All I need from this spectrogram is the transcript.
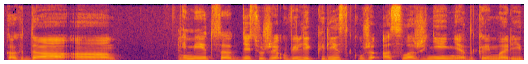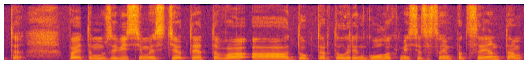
когда а, имеется здесь уже велик риск уже осложнения гайморита. Поэтому в зависимости от этого а, доктор-толеринголог вместе со своим пациентом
